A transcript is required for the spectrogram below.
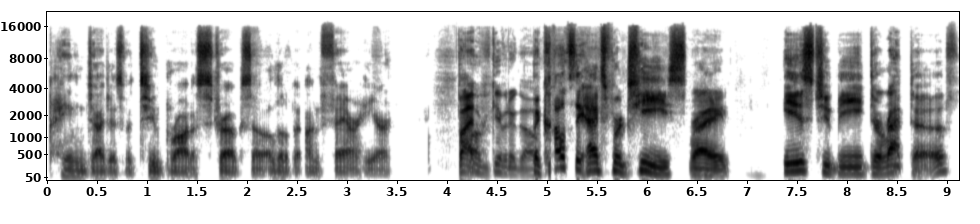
painting judges with too broad a stroke, so a little bit unfair here. But oh, give it a go. because the expertise right is to be directive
